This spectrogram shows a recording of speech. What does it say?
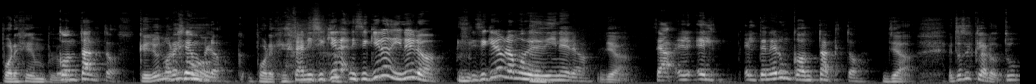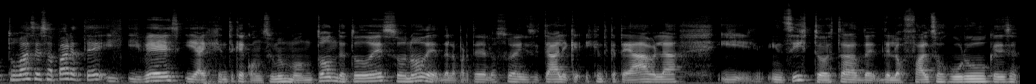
Por ejemplo. Contactos. que yo no por digo- ejemplo. Por O ejemplo. sea, ni siquiera, ni siquiera dinero. Ni siquiera hablamos de dinero. Ya. O sea, el, el- el tener un contacto. Ya. Entonces, claro, tú, tú vas a esa parte y, y ves, y hay gente que consume un montón de todo eso, ¿no? De, de la parte de los sueños y tal, y, que, y gente que te habla, y insisto, esta de, de los falsos gurús que dicen,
